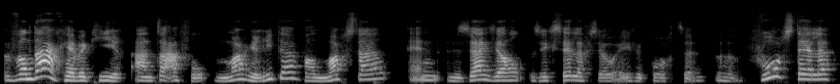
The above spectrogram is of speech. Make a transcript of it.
vandaag heb ik hier aan tafel Margarita van Marstyle en zij zal zichzelf zo even kort uh, voorstellen.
